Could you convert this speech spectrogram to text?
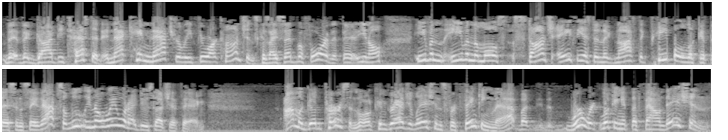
that, that God detested, and that came naturally through our conscience. Because I said before that there, you know, even even the most staunch atheist and agnostic people look at this and say, "Absolutely no way would I do such a thing." I'm a good person. Well, congratulations for thinking that, but we're looking at the foundation.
